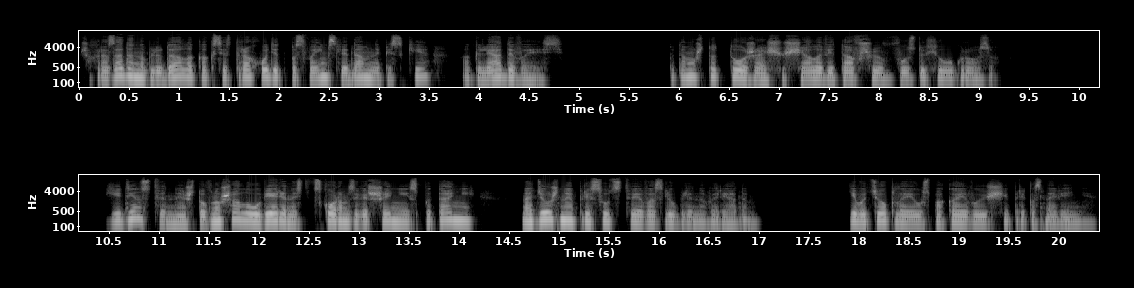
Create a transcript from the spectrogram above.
Шахразада наблюдала, как сестра ходит по своим следам на песке, оглядываясь, потому что тоже ощущала витавшую в воздухе угрозу. Единственное, что внушало уверенность в скором завершении испытаний, надежное присутствие возлюбленного рядом. Его теплое и успокаивающее прикосновение.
